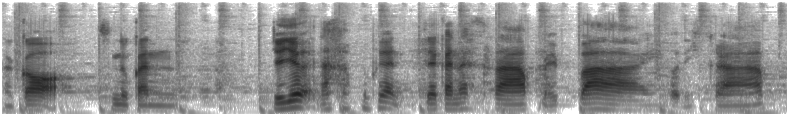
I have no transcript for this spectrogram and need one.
แล้วก็สนุกกันเยอะๆนะครับเพื่อนๆ เจอกันนะครับ บ๊ายบาย สวัสดีครับ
